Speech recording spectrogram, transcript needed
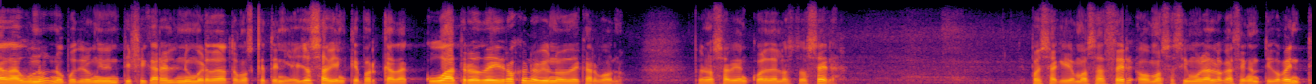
cada uno no pudieron identificar el número de átomos que tenía. Ellos sabían que por cada 4 de hidrógeno había uno de carbono, pero no sabían cuál de los dos era. Pues aquí vamos a hacer, o vamos a simular lo que hacían antiguamente.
